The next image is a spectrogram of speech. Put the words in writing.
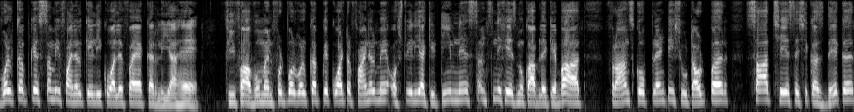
ورلڈ کپ کے سیمی فائنل کے لیے کوالیفائی کر لیا ہے FIFA woman football world cup کے کوارٹر فائنل میں آسٹریلیا کی ٹیم نے سنسنی خیز مقابلے کے بعد فرانس کو پلنٹی شوٹ آؤٹ پر سات چھ سے شکست دے کر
